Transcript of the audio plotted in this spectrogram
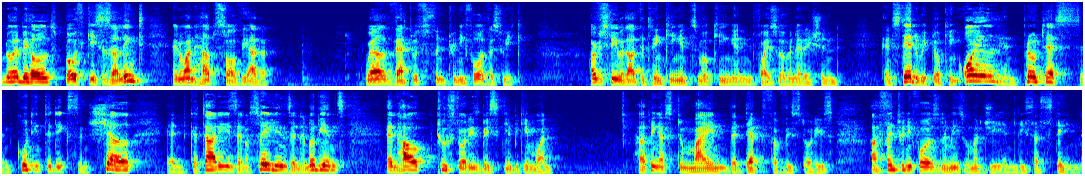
lo and behold, both cases are linked and one helps solve the other. Well, that was Fin24 this week. Obviously, without the drinking and smoking and voiceover narration. Instead, we're talking oil and protests and court interdicts and Shell and Qataris and Australians and Namibians and how two stories basically became one. Helping us to mine the depth of these stories are Fin24's Lameez Omarjee and Lisa Steyn.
